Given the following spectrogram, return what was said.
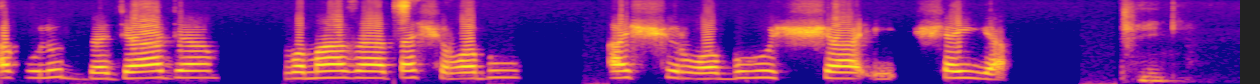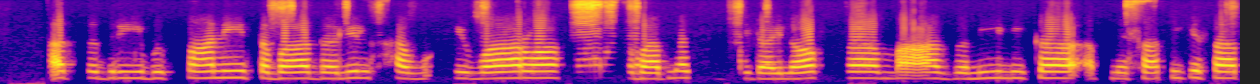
أكل الدجاج. وماذا تشرب؟ أشرب الشاي. شيء ٹھیک ہے۔ التدریب الثانی تبادل الحوار تبادلہ کی ڈائلاگ کا مع زمیلی کا اپنے ساتھی کے ساتھ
